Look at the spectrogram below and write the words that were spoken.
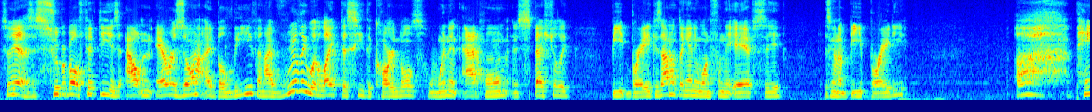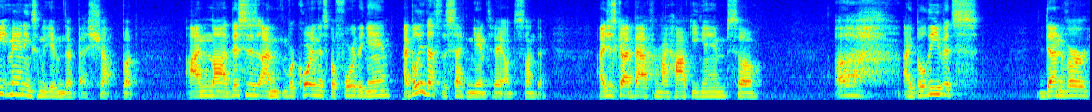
so yeah, Super Bowl 50 is out in Arizona, I believe, and I really would like to see the Cardinals win it at home, and especially beat Brady, because I don't think anyone from the AFC is going to beat Brady. Uh, Peyton Manning's going to give them their best shot, but I'm not. This is. I'm recording this before the game. I believe that's the second game today on Sunday. I just got back from my hockey game, so. Uh, I believe it's Denver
